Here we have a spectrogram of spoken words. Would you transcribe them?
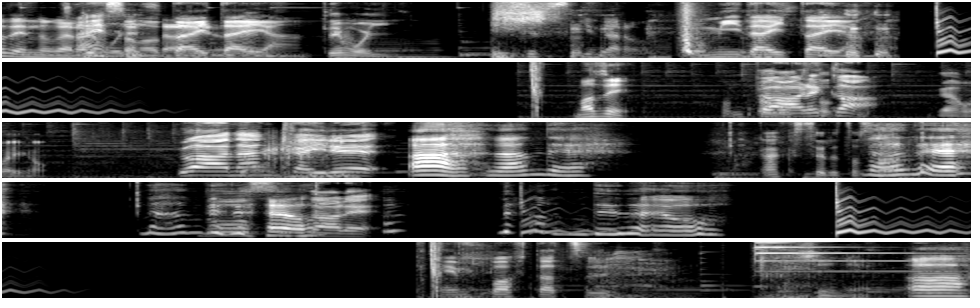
ーデンのが何その代替や案でもいい。低す。ぎだろ。ゴミ代替案だまずい。本当はあれか。うわなんかいるあー、なんで高くす。るとさなん、でなんでだよ。なんでだよ。電波2つ欲しいね。あ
